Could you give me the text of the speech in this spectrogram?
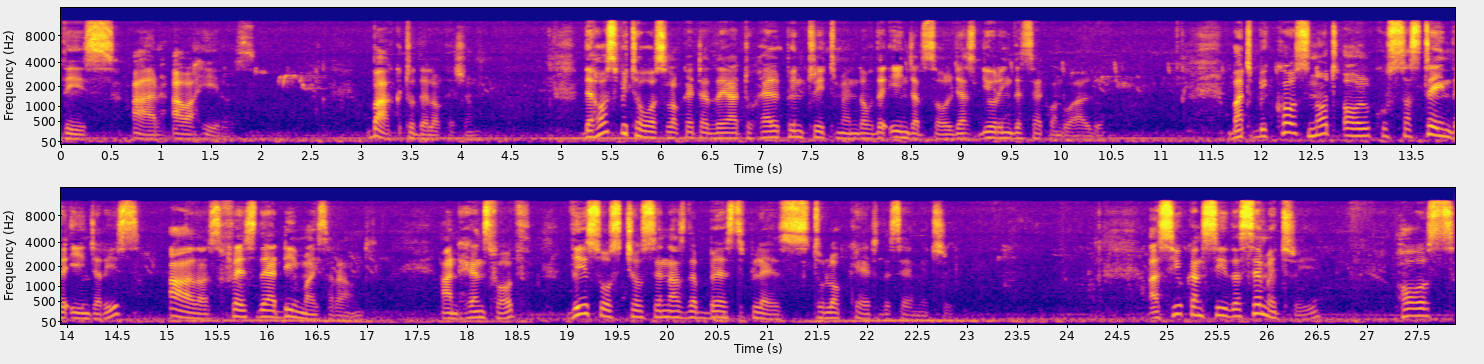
These are our heroes. Back to the location. The hospital was located there to help in treatment of the injured soldiers during the Second World War. But because not all could sustain the injuries, others faced their demise around. And henceforth, this was chosen as the best place to locate the cemetery. As you can see, the cemetery hosts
